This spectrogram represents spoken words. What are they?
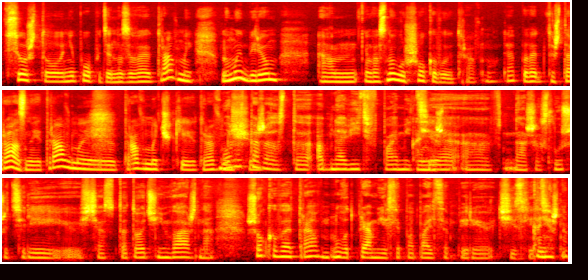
все, что не попадя называют травмой, но мы берем эм, в основу шоковую травму, да, потому что разные травмы, травмочки, травмища. Можешь, пожалуйста, обновить в памяти Конечно. Э, наших слушателей, сейчас вот это очень важно, шоковая травма, ну вот прям если по пальцам перечислить. Конечно,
